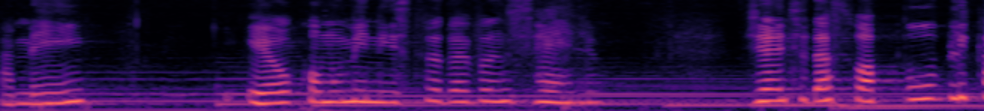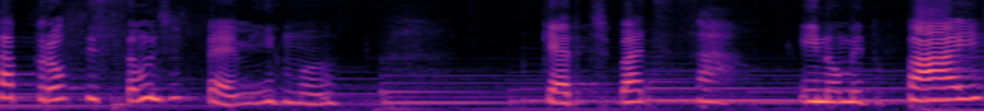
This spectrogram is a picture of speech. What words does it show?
Amém? eu, como ministra do Evangelho, diante da sua pública profissão de fé, minha irmã, quero te batizar em nome do Pai,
